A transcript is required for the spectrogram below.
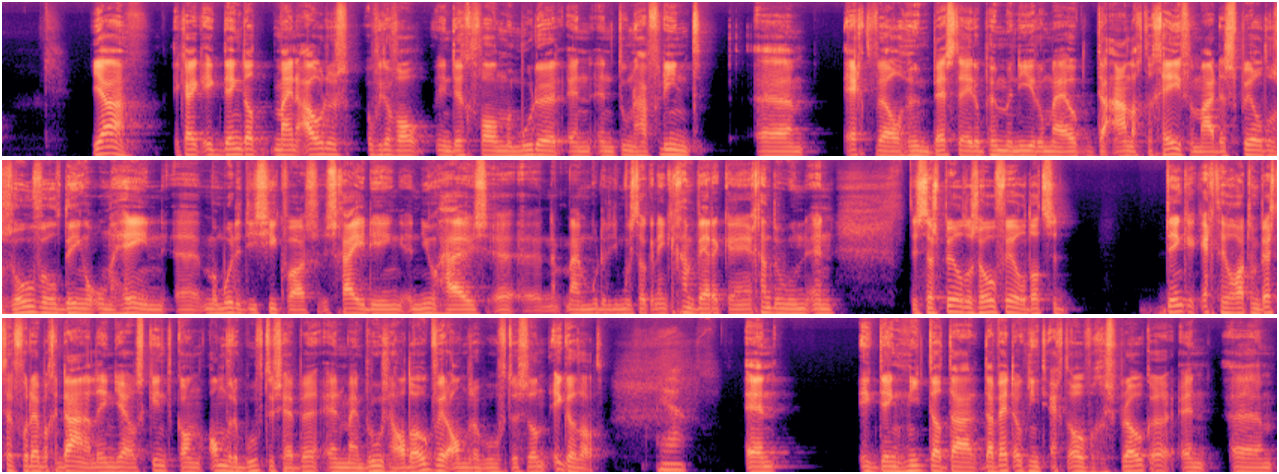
Ja, kijk, ik denk dat mijn ouders, of in ieder geval in dit geval mijn moeder en, en toen haar vriend, ehm, echt wel hun best deden op hun manier om mij ook de aandacht te geven. Maar er speelden zoveel dingen omheen. Eh, mijn moeder die ziek was, scheiding, een nieuw huis. Eh, eh, mijn moeder die moest ook in één keer gaan werken en gaan doen. En, dus daar speelde zoveel dat ze, denk ik, echt heel hard hun best ervoor hebben gedaan. Alleen jij als kind kan andere behoeftes hebben. En mijn broers hadden ook weer andere behoeftes dan ik dat had. Ja. En ik denk niet dat daar, daar werd ook niet echt over gesproken. En ehm,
